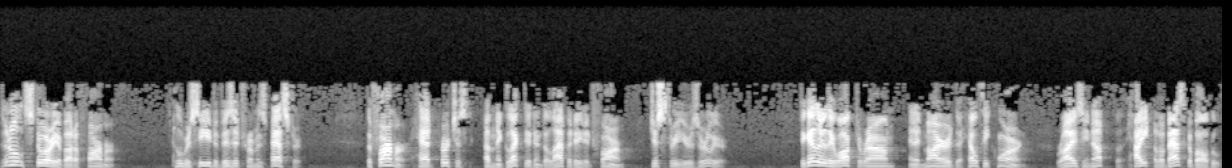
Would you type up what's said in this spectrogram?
There's an old story about a farmer who received a visit from his pastor. The farmer had purchased a neglected and dilapidated farm just three years earlier. Together they walked around and admired the healthy corn rising up the height of a basketball hoop.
